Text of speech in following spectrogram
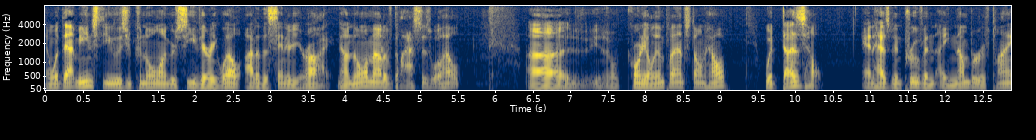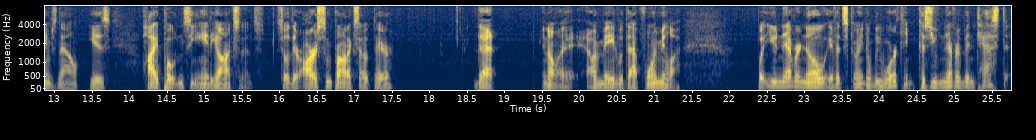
And what that means to you is you can no longer see very well out of the center of your eye. Now, no amount of glasses will help. Uh, you know, corneal implants don't help. What does help, and has been proven a number of times now, is high potency antioxidants. So there are some products out there that you know are made with that formula but you never know if it's going to be working because you've never been tested.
